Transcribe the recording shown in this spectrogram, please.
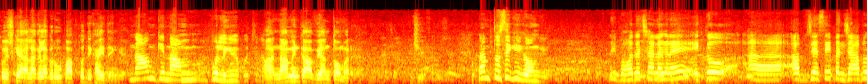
तो इसके अलग अलग रूप आपको दिखाई देंगे। नाम के नाम भूल पूछना। हाँ नाम इनका अभियान तोमर है। अच्छा। जी। मैम तुसी की कहूँगी? नहीं बहुत अच्छा लग रहा है। एक तो आ, अब जैसे पंजाब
